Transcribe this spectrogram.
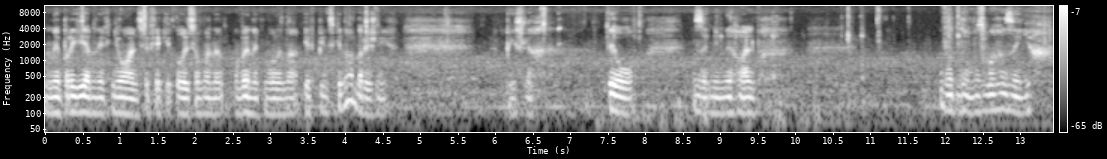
неприємних нюансів, які колись у мене виникнули на Ірпінській набережній після ТО заміни гальм в одному з магазинів.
